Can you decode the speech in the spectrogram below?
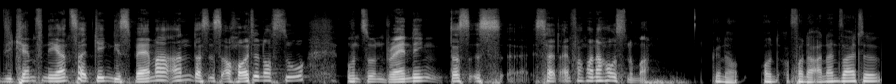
die kämpfen die ganze Zeit gegen die Spammer an, das ist auch heute noch so. Und so ein Branding, das ist, ist halt einfach mal eine Hausnummer. Genau. Und von der anderen Seite,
